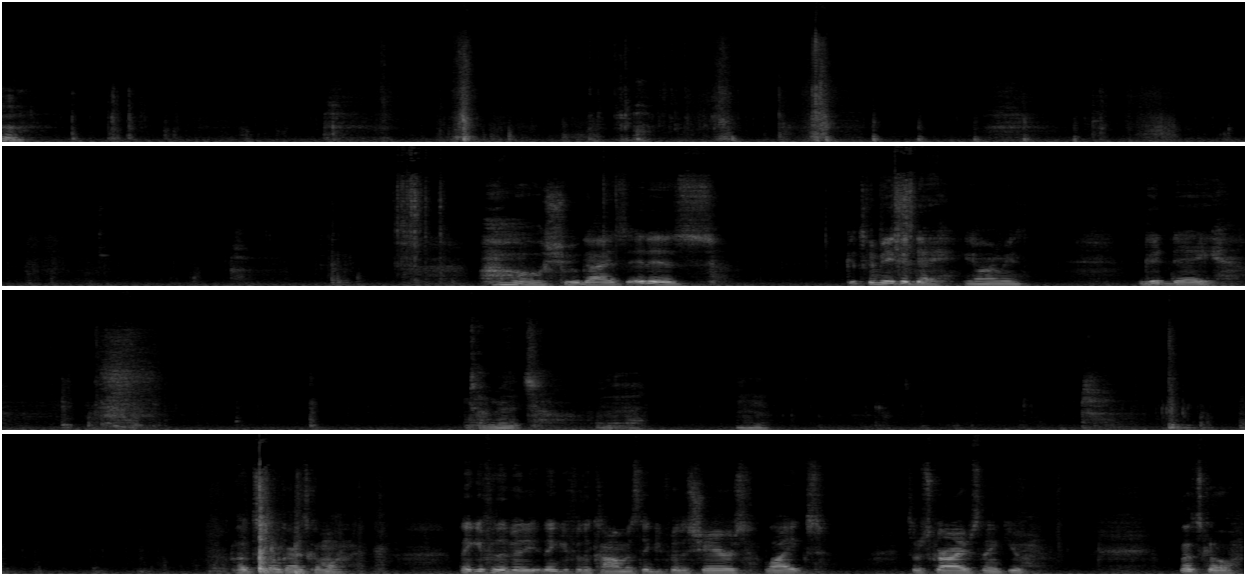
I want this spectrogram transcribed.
Mm. Oh shoot guys, it is it's gonna be a good day. You know what I mean? Good day. Ten minutes. mm -hmm. Let's go, guys. Come on. Thank you for the video. Thank you for the comments. Thank you for the shares, likes, subscribes. Thank you. Let's go.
